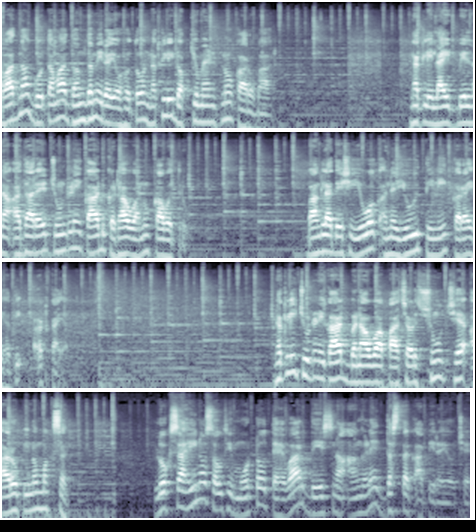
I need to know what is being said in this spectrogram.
અમદાવાદના ગોતામાં ધમધમી રહ્યો હતો નકલી ડોક્યુમેન્ટનો કારોબાર. નકલી લાઇટ બિલના આધારે ચૂંટણી કાર્ડ કઢાવવાનું કાવતરું. બાંગ્લાદેશી યુવક અને યુવતીની કરાઈ હતી અટકાયત. નકલી ચૂંટણી કાર્ડ બનાવવા પાછળ શું છે આરોપીનો મકસદ? લોકશાહીનો સૌથી મોટો તહેવાર દેશના આંગણે દસ્તક આપી રહ્યો છે.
